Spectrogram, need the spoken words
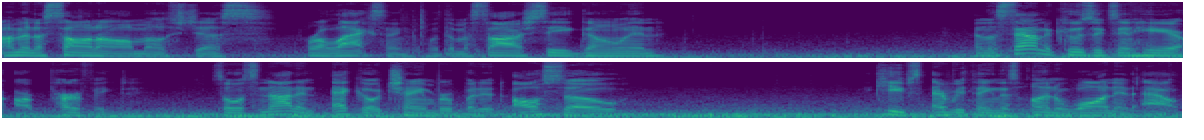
I'm in a sauna almost, just relaxing with the massage seat going. And the sound acoustics in here are perfect. So it's not an echo chamber, but it also keeps everything that's unwanted out.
